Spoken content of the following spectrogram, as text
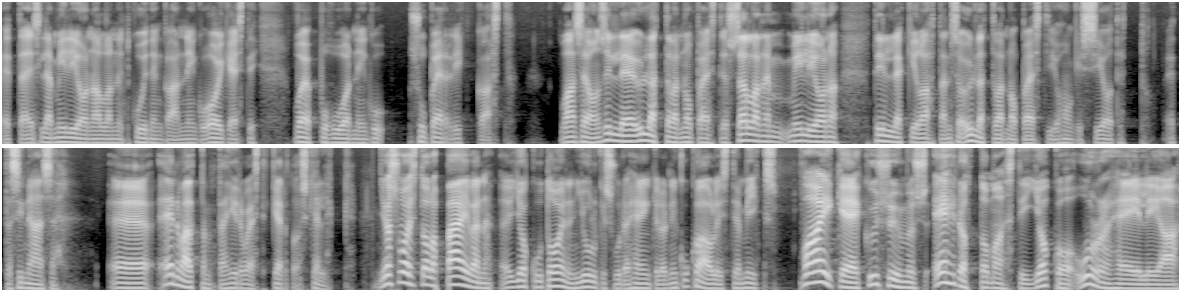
Että ei sillä miljoonalla nyt kuitenkaan niin kuin oikeasti voi puhua niin kuin superrikkaasta vaan se on silleen yllättävän nopeasti. Jos sellainen miljoona tille kilahtaa, niin se on yllättävän nopeasti johonkin sijoitettu. Että sinänsä en välttämättä hirveästi kertoisi kellekään. Jos voisit olla päivän joku toinen julkisuuden henkilö, niin kuka olisit ja miksi? Vaikea kysymys, ehdottomasti joko urheilija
